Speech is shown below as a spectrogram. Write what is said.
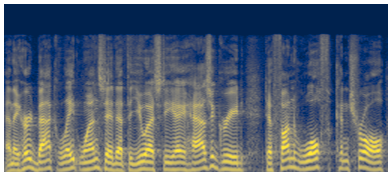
And they heard back late Wednesday that the USDA has agreed to fund wolf control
